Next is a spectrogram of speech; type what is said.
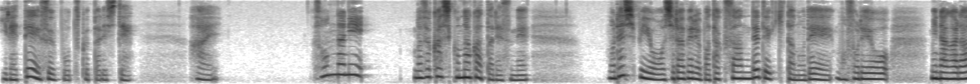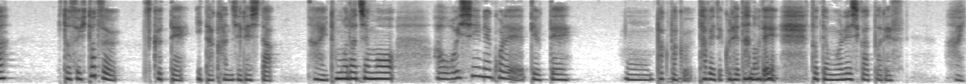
入れてスープを作ったりして。はい。そんなに難しくなかったですねもうレシピを調べればたくさん出てきたので、もうそれを見ながら一つ一つ作っていた感じでした。はい、友達も、あ、美味しいね、これって言って、もうパクパク食べてくれたので、とても嬉しかったです。はい。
